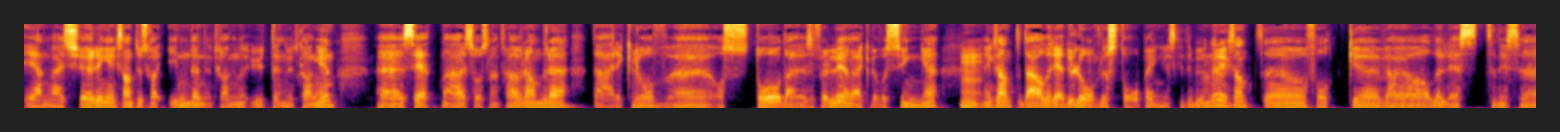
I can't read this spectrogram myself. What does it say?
er enveiskjøring, ikke sant? du skal inn denne utgangen og ut denne mm. utgangen. Eh, setene er så langt fra hverandre, det er ikke lov eh, å stå, det er selvfølgelig, det er ikke lov å synge. Mm. ikke sant? Det er allerede ulovlig å stå på engelske tribuner, ikke sant. Eh, og folk, vi har jo alle lest disse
